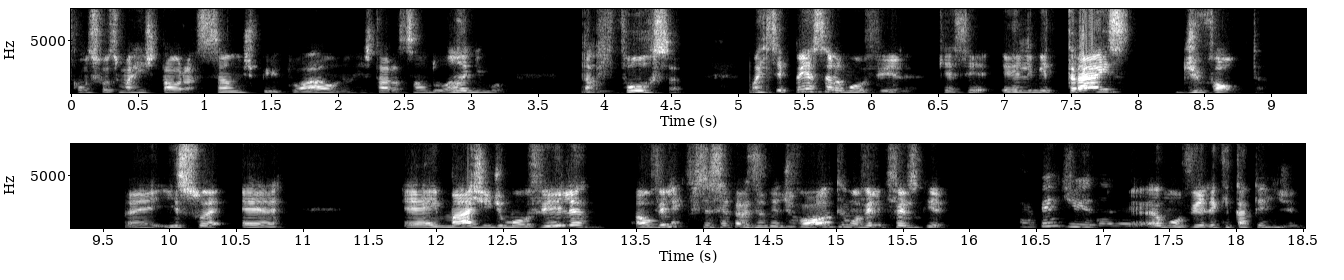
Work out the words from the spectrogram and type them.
como se fosse uma restauração espiritual, uma restauração do ânimo, da força. Mas você pensa numa ovelha, que é assim, ele me traz de volta. Né? Isso é, é, é a imagem de uma ovelha. A ovelha que precisa ser trazida de volta é uma ovelha que fez o quê? Está perdida, né? É uma ovelha que está perdida.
